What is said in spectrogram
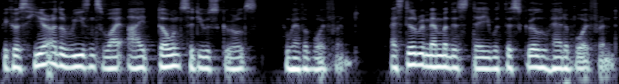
Because here are the reasons why I don't seduce girls who have a boyfriend. I still remember this day with this girl who had a boyfriend.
